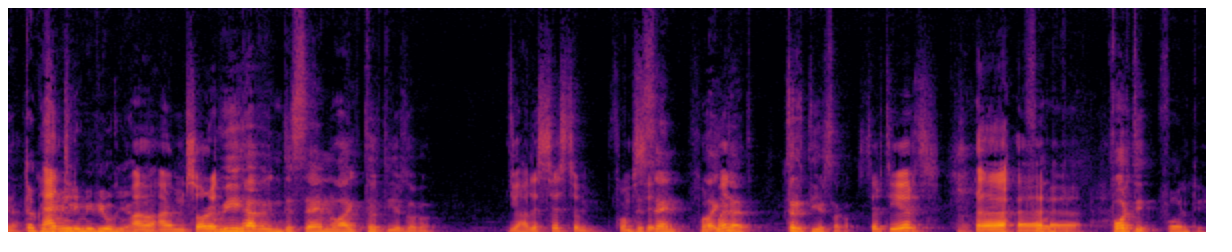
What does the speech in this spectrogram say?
yeah. Tako smo And- imeli mi v jugi. ja. I, I'm sorry. We have the same like 30 years ago. You have the system from the si- same from like when? that 30 years ago. 30 years. 40. 40. 40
